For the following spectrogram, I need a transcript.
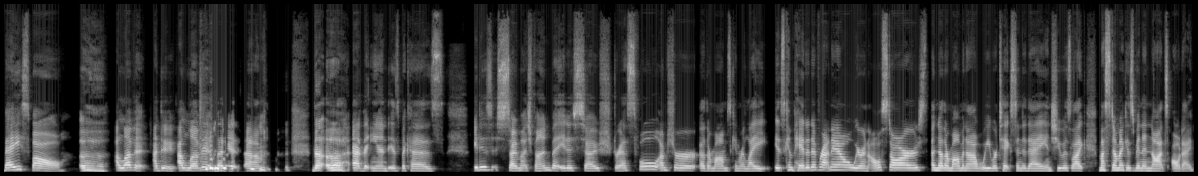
Baseball. Ugh, I love it. I do. I love it, but it um the uh at the end is because it is so much fun, but it is so stressful. I'm sure other moms can relate. It's competitive right now. We're in All Stars. Another mom and I, we were texting today, and she was like, My stomach has been in knots all day.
